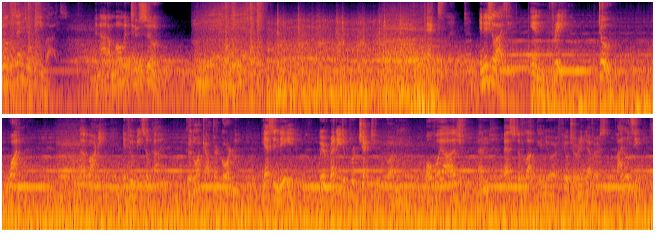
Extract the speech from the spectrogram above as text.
we'll send you to Eli's. And not a moment too soon. Excellent. Initializing in three, two, one. Uh, Barney, if you'd be so kind. Good luck out there, Gordon. Yes, indeed. We're ready to project you, Gordon. Bon voyage, and best of luck in your future endeavors. Final sequence.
